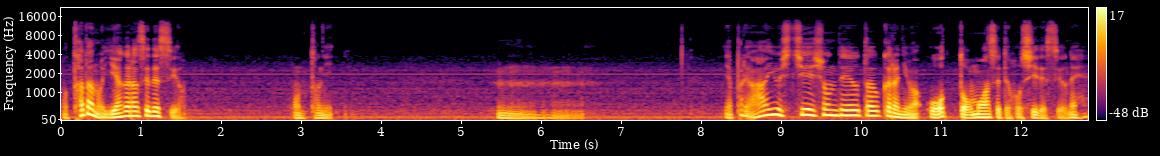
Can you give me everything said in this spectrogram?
もうただの嫌がらせですよ。本当に。うん。やっぱりああいうシチュエーションで歌うからにはおっと思わせてほしいですよね。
